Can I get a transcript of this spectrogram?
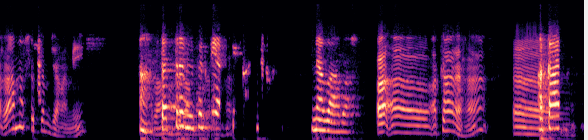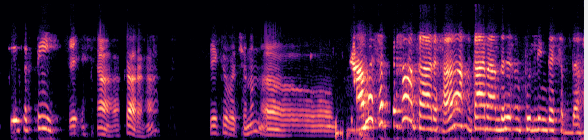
रामशब्दं जानामि। तत्र विभक्ति न वा? वा अकारः अकारः। एकवचनं रामशब्दः अकारः अकारान्त पुल्लिङ्गशब्दः।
